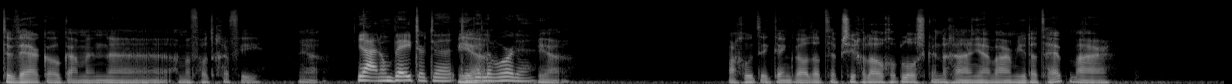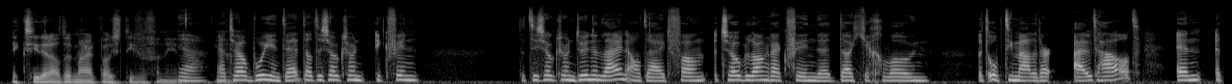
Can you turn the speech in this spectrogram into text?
te werken ook aan mijn, eh, aan mijn fotografie. Ja. Ja, en om beter te, te Ja. willen worden. Ja. Maar goed, ik denk wel dat de psychologen op los kunnen gaan. Ja, waarom je dat hebt. Maar ik zie er altijd maar het positieve van in. Ja, ja, het is wel boeiend, hè? Dat is ook zo'n. Ik vind. Dat is ook zo'n dunne lijn altijd. Van het zo belangrijk vinden dat je gewoon het optimale eruit haalt. En het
